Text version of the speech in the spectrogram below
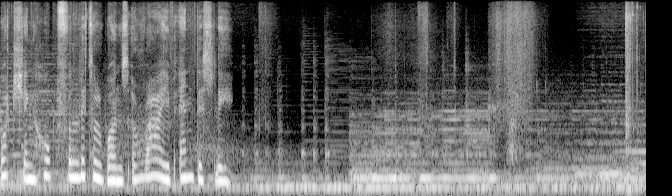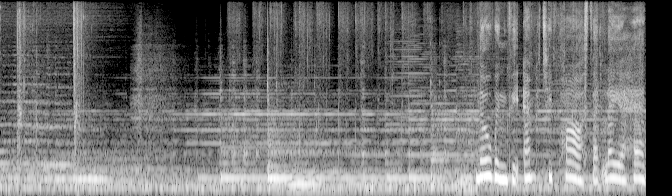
watching hopeful little ones arrive endlessly. Knowing the empty path that lay ahead.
